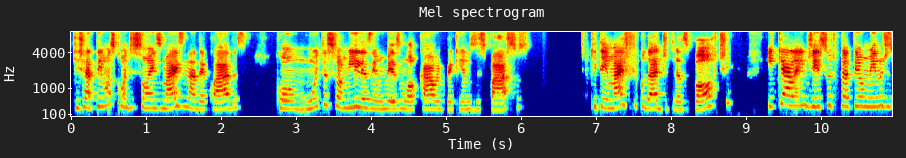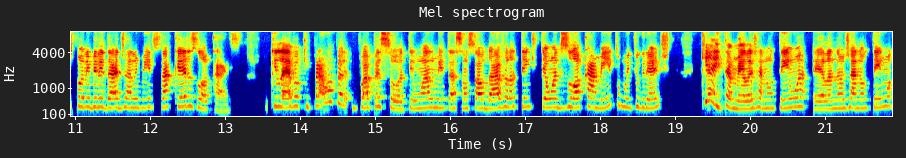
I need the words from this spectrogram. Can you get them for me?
que já tem umas condições mais inadequadas, com muitas famílias em um mesmo local, em pequenos espaços, que tem mais dificuldade de transporte e que, além disso, já tem menos disponibilidade de alimentos naqueles locais. O que leva que, para uma, pessoa ter uma alimentação saudável, ela tem que ter um deslocamento muito grande, que aí também ela já não tem uma, ela não, já não tem uma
